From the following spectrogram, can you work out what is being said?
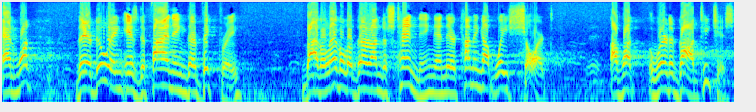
And what they're doing is defining their victory by the level of their understanding, and they're coming up way short of what the Word of God teaches.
